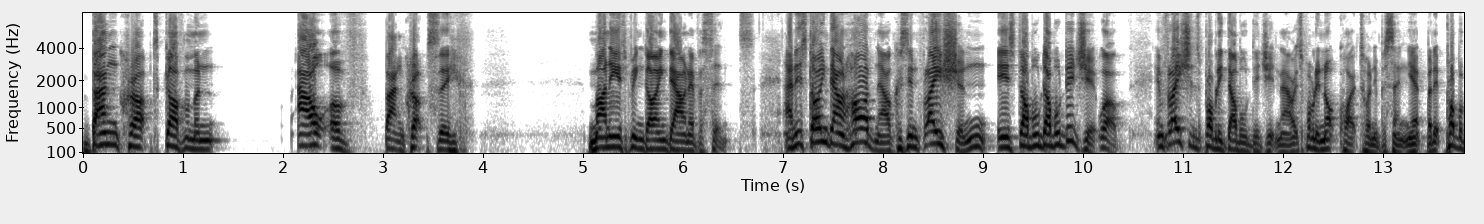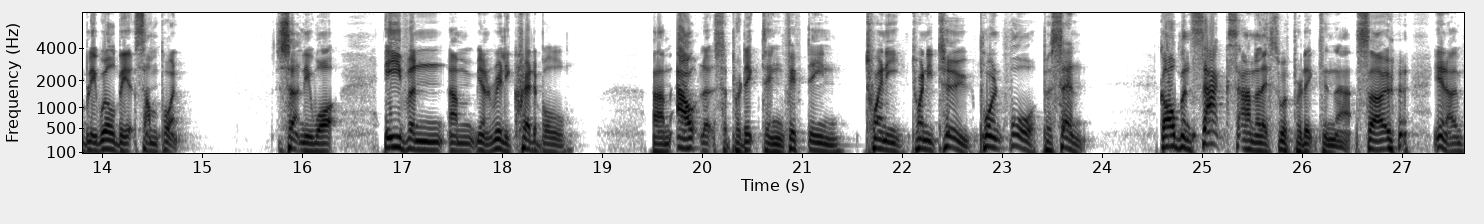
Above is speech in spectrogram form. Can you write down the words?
bankrupt government out of bankruptcy, money has been going down ever since. And it's going down hard now because inflation is double, double digit. Well, inflation's probably double digit now. It's probably not quite 20% yet, but it probably will be at some point. Certainly what even um, you know, really credible um, outlets are predicting 15, 20, 22.4%. Goldman Sachs analysts were predicting that. So, you know,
